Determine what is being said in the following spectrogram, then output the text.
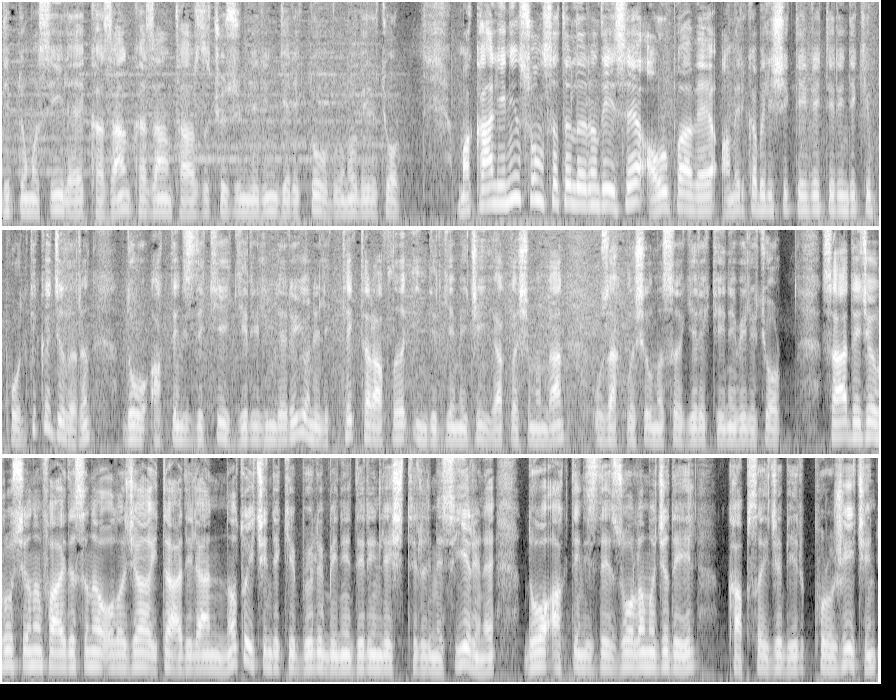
diplomasiyle kazan kazan tarzı çözümlerin gerekli olduğunu belirtiyor. Makalenin son satırlarında ise Avrupa ve Amerika Birleşik Devletleri'ndeki politikacıların Doğu Akdeniz'deki gerilimlere yönelik tek taraflı indirgemeci yaklaşımından uzaklaşılması gerektiğini belirtiyor. Sadece Rusya'nın faydasına olacağı iddia edilen NATO içindeki bölünmenin derinleştirilmesi yerine Doğu Akdeniz'de zorlamacı değil, kapsayıcı bir proje için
